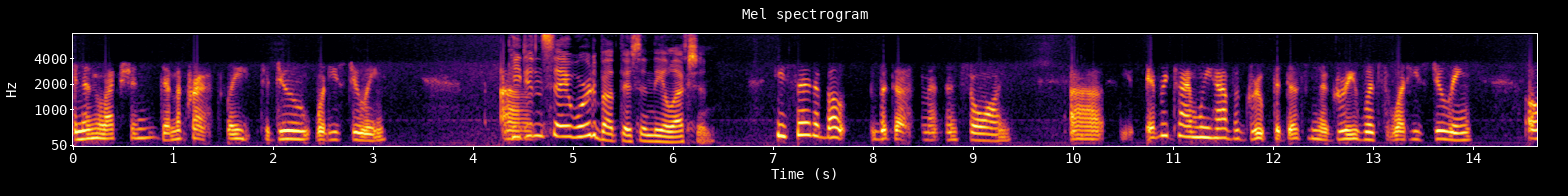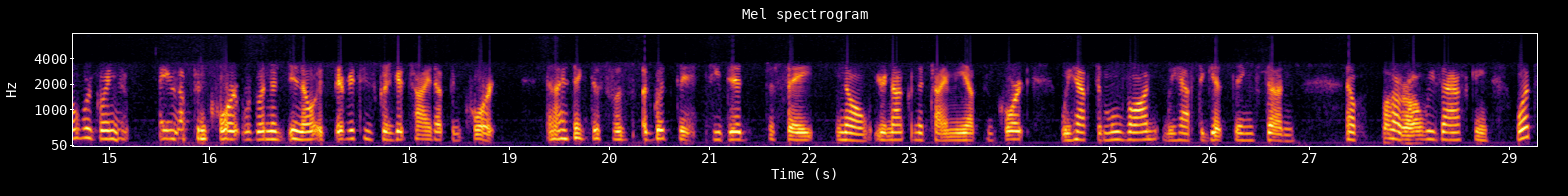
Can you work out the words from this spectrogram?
in an election democratically to do what he's doing. Uh, he didn't say a word about this in the election. He said about the government and so on. Uh, every time we have a group that doesn't agree with what he's doing, oh, we're going to tie you up in court. We're going to, you know, it's, everything's going to get tied up in court. And I think this was a good thing he did to say, no, you're not going to tie me up in court. We have to move on. We have to get things done. Now, people are always asking, what's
